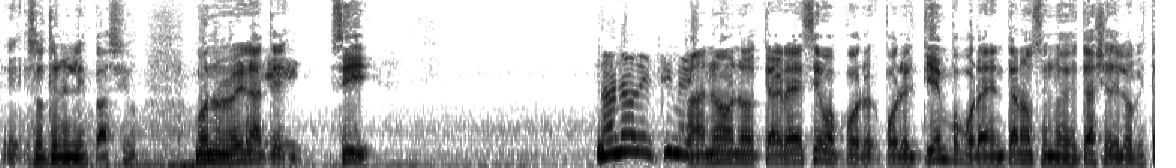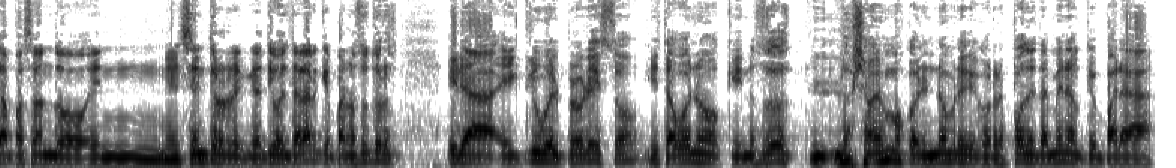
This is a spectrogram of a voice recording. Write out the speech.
eh, sostener el espacio. Bueno, Lorena, te, sí, no, no, decime. Ah, no, no, te agradecemos por, por el tiempo, por adentrarnos en los detalles de lo que está pasando en el Centro Recreativo del Talar, que para nosotros era el Club del Progreso, y está bueno que nosotros lo llamemos con el nombre que corresponde también, aunque para,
